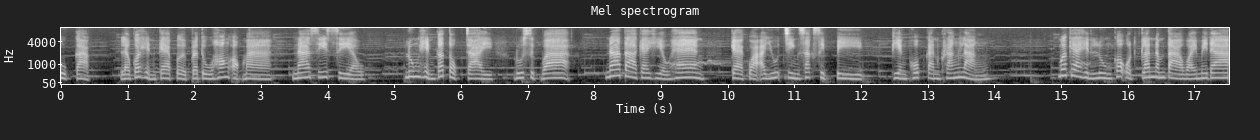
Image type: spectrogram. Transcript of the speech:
กุกกัก แล้วก็เห็นแกเปิดประตูห้องออกมา หน้าซีดเซียว ลุงเห็นก็ตกใจ รู้สึกว่า หน้าตาแกเหี่ยวแห้ง แก่กว่าอายุจริงสักสิบปี เพียงพบกันครั้งหลัง เมื่อแกเห็นลุงก็อดกลั้นน้ำตาไว้ไม่ได้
